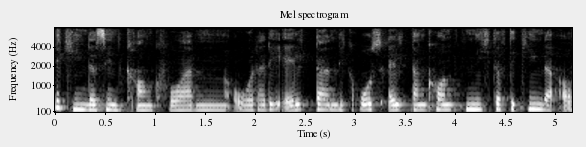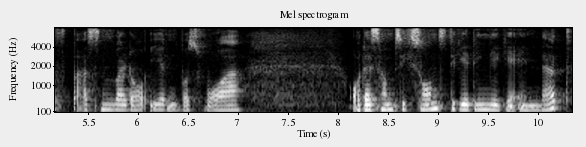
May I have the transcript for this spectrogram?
die Kinder sind krank geworden oder die Eltern, die Großeltern konnten nicht auf die Kinder aufpassen, weil da irgendwas war oder es haben sich sonstige Dinge geändert.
